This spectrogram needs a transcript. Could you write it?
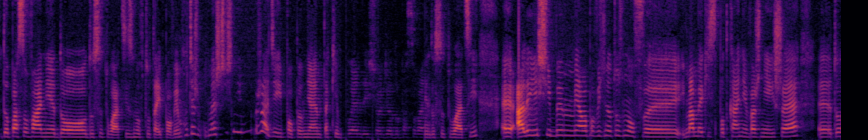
dopasowanie do, do sytuacji, znów tutaj powiem. Chociaż mężczyźni rzadziej popełniałem takie błędy, jeśli chodzi o dopasowanie do sytuacji, e, ale jeśli bym miała powiedzieć, no to znów e, mamy jakieś spotkanie ważniejsze, e, to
